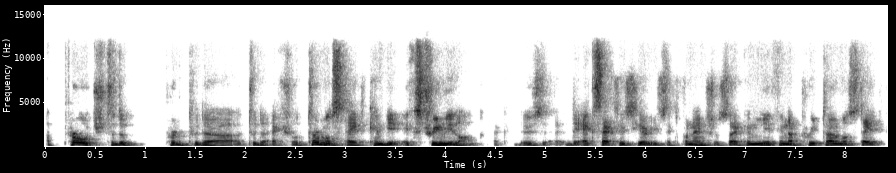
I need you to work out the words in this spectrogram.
approach to the to the to the actual thermal state can be extremely long. Like there's the x-axis here is exponential, so I can live in a pre-thermal state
